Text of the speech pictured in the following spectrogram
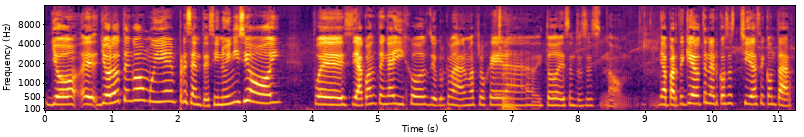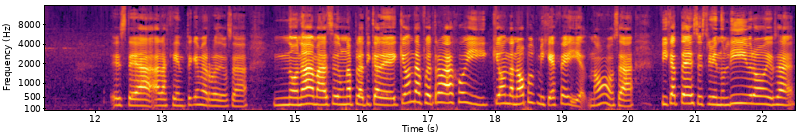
yo, eh, yo lo tengo muy en presente, si no inicio hoy, pues ya cuando tenga hijos, yo creo que me va a dar más flojera y todo eso, entonces no. Y aparte quiero tener cosas chidas que contar este a, a la gente que me rodea, o sea, no nada más una plática de qué onda fue el trabajo y qué onda, no, pues mi jefe y no, o sea, fíjate, estoy escribiendo un libro, y, o sea,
